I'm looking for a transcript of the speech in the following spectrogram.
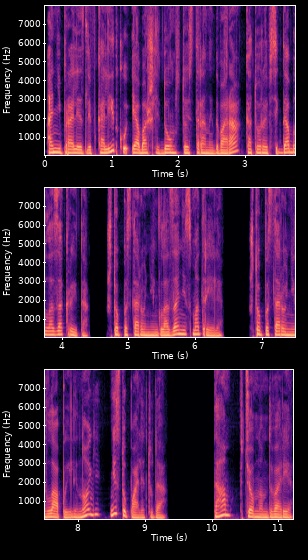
Они пролезли в калитку и обошли дом с той стороны двора, которая всегда была закрыта, чтобы посторонние глаза не смотрели, чтобы посторонние лапы или ноги не ступали туда. Там, в темном дворе,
